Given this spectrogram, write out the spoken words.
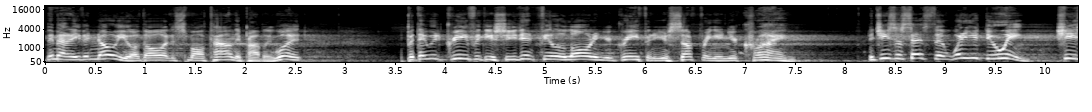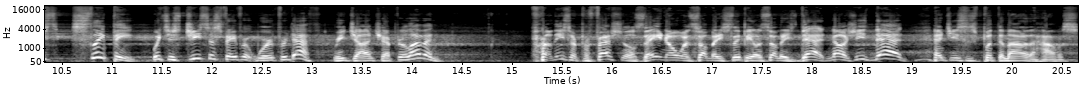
They might not even know you, although in a small town they probably would. But they would grieve with you so you didn't feel alone in your grief and in your suffering and your crying. And Jesus says to them, What are you doing? She's sleeping, which is Jesus' favorite word for death. Read John chapter 11. Well, these are professionals. They know when somebody's sleeping, when somebody's dead. No, she's dead. And Jesus put them out of the house.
